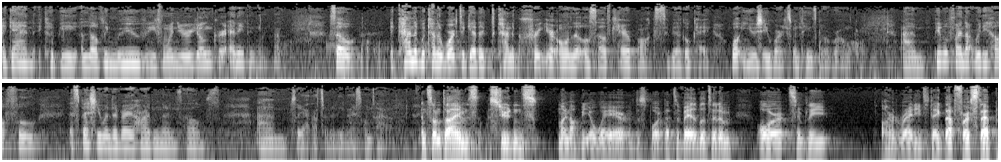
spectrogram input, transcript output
Again, it could be a lovely movie from when you were younger, anything like that. So it kind of we kind of work together to kind of create your own little self-care box to be like, okay, what usually works when things go wrong? Um, people find that really helpful, especially when they're very hard on themselves. Um, so yeah, that's a really nice one to have. And sometimes students might not be aware of the support that's available to them or simply aren't ready to take that first step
